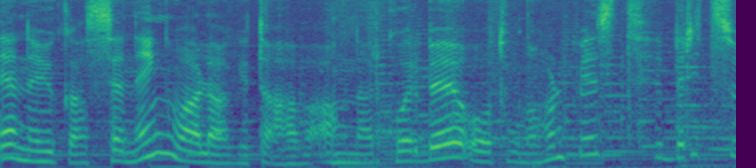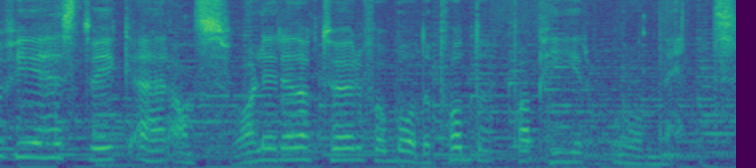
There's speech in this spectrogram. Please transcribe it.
Denne ukas sending var laget av Agnar Kårbø og Tone Holmquist. Britt Sofie Hestvik er ansvarlig redaktør for både pod, papir og nett.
